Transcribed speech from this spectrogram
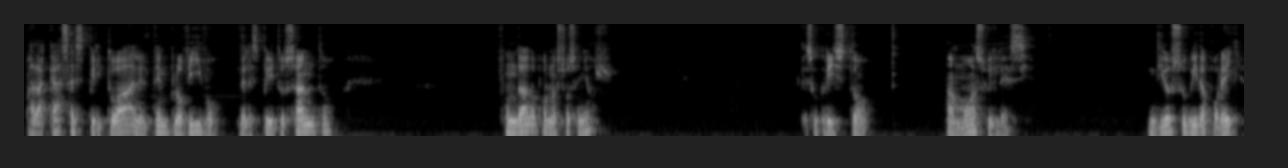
a la casa espiritual, el templo vivo del Espíritu Santo, fundado por nuestro Señor. Jesucristo amó a su iglesia, dio su vida por ella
